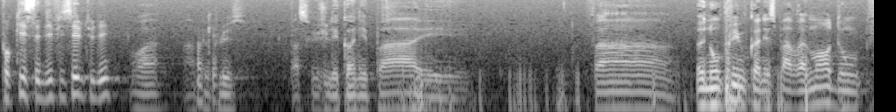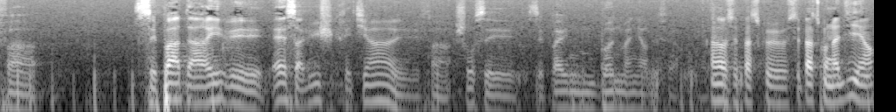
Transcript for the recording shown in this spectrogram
Pour qui c'est difficile, tu dis Ouais, un peu plus. Parce que je ne les connais pas et. Enfin, eux non plus ne me connaissent pas vraiment, donc. Enfin, c'est pas d'arriver, et hey, salut, je suis chrétien. Et, enfin, je trouve que c'est, n'est pas une bonne manière de faire. Ah non, c'est parce que c'est pas ce qu'on a dit, hein.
